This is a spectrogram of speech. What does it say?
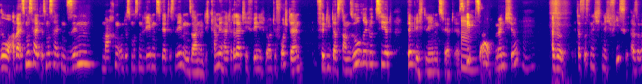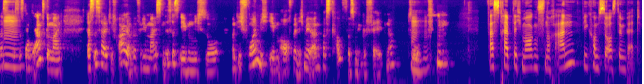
So, aber es muss halt, es muss halt einen Sinn machen und es muss ein lebenswertes Leben sein. Und ich kann mir halt relativ wenig Leute vorstellen, für die das dann so reduziert wirklich lebenswert ist. Mhm. Gibt es auch Mönche. Mhm. Also, das ist nicht, nicht fies, also das, mhm. das ist ganz ernst gemeint. Das ist halt die Frage, aber für die meisten ist es eben nicht so. Und ich freue mich eben auch, wenn ich mir irgendwas kaufe, was mir gefällt. Ne? So. Mhm. Was treibt dich morgens noch an? Wie kommst du aus dem Bett?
